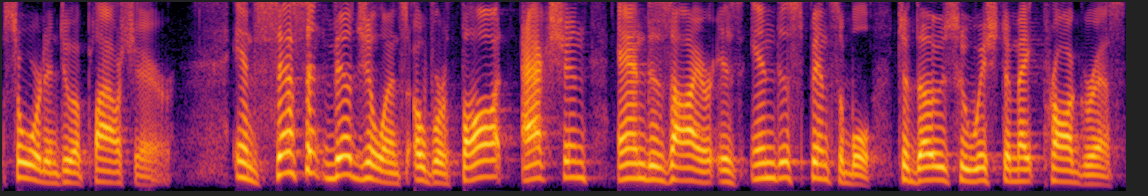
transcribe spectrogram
sword into a plowshare. Incessant vigilance over thought, action, and desire is indispensable to those who wish to make progress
